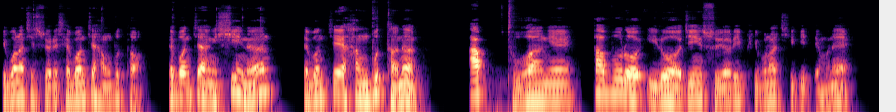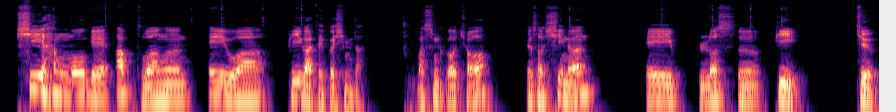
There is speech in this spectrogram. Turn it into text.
피보나치 수열의 세 번째 항부터 세 번째 항이 C는 세 번째 항부터는 앞 두 항의 합으로 이루어진 수열이 피보나치이기 때문에 C 항목의 앞 두 항은 A와 B가 될 것입니다. 맞습니까? 그렇죠? 그래서 C는 A 플러스 B 즉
